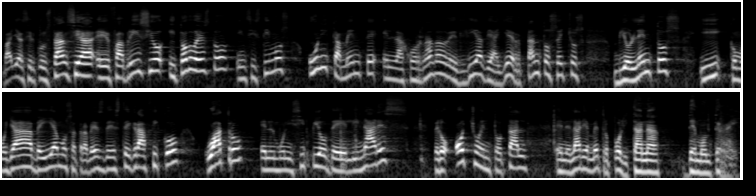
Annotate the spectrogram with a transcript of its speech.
Vaya circunstancia, eh, Fabricio, y todo esto, insistimos, únicamente en la jornada del día de ayer, tantos hechos violentos y como ya veíamos a través de este gráfico, cuatro en el municipio de Linares, pero ocho en total en el área metropolitana de Monterrey.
